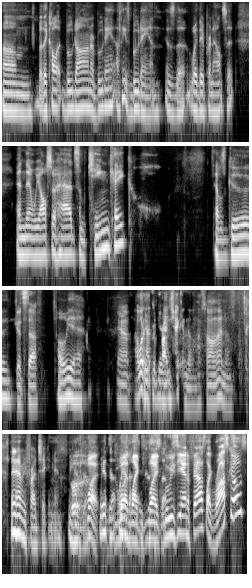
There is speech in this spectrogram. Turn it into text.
Um, but they call it boudin or boudin. I think it's boudin is the way they pronounce it. And then we also had some king cake. that was good. good stuff. Oh yeah. Yeah, I would have had Super some fried chicken though. That's all I know. They didn't have any fried chicken, man. We had the- What? we had the- we what had like like stuff. Louisiana fast, like Roscoe's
